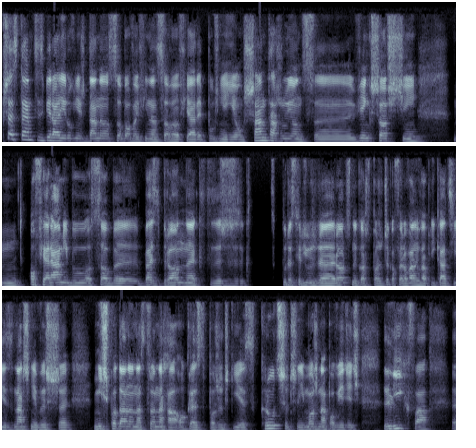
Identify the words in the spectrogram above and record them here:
Przestępcy zbierali również dane osobowe i finansowe ofiary, później ją szantażując. E, w większości ofiarami były osoby bezbronne, które stwierdziły, że roczny koszt pożyczek oferowanych w aplikacji jest znacznie wyższy niż podano na stronach, a okres pożyczki jest krótszy, czyli można powiedzieć lichwa, yy,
